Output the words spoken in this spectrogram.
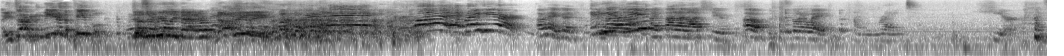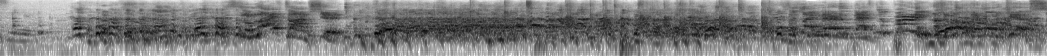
Are you talking to me or the people? Does it really matter? Not really. What? Right here! Okay, good. Can I you thought I, I thought I lost you. Oh, it's going away. I'm right here. I see you. This is some lifetime shit. This is like Meredith Baxter Birney. Shut up, they're gonna kiss.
